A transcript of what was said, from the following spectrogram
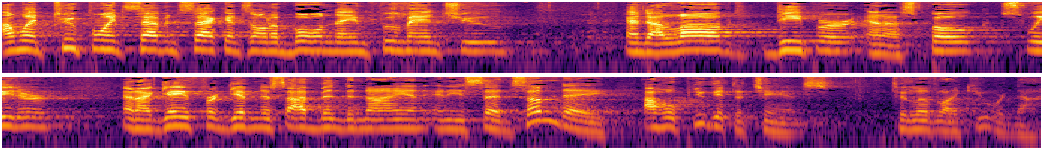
I went 2.7 seconds on a bull named Fu Manchu. And I loved deeper and I spoke sweeter and I gave forgiveness I've been denying. And he said, Someday I hope you get the chance to live like you were dying.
